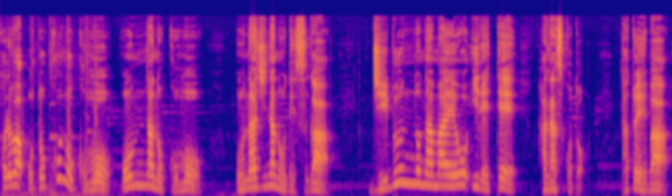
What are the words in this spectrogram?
これは男の子も女の子も同じなのですが、自分の名前を入れて話すこと。例えば、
